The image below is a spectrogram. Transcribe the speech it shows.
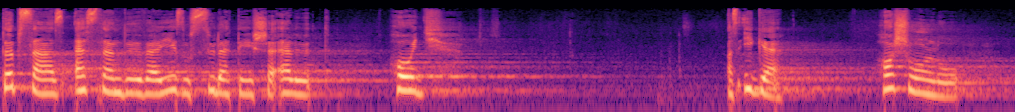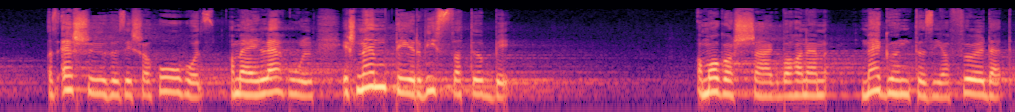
több száz esztendővel Jézus születése előtt, hogy az ige hasonló az esőhöz és a hóhoz, amely lehull, és nem tér vissza többé a magasságba, hanem megöntözi a földet,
